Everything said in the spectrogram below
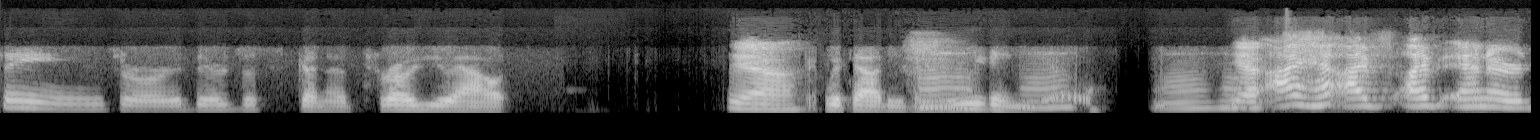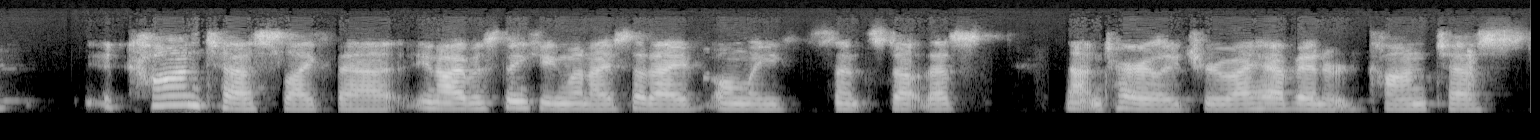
change, or they're just going to throw you out Yeah. without even Mhm. reading you. Mhm. Yeah, I ha- I've I've entered contests like that. You know, I was thinking when I said I've only sent stuff. That's not entirely true. I have entered contests,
